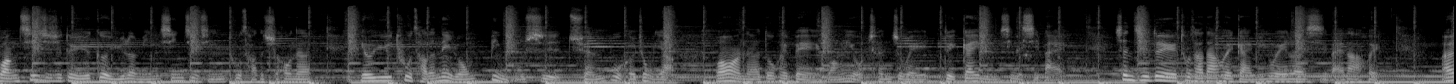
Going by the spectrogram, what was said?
往期其实对于各娱乐明星进行吐槽的时候呢，由于吐槽的内容并不是全部和重要，往往呢都会被网友称之为对该明星的洗白，甚至对吐槽大会改名为了洗白大会。而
